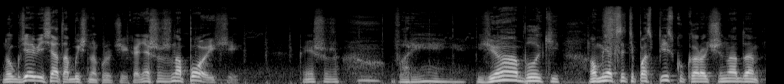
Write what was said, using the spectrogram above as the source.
ну где висят обычно ключи? Конечно же, на поясе. Конечно же, варенье, яблоки. А у меня, кстати, по списку, короче, надо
